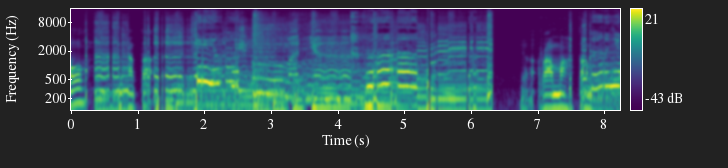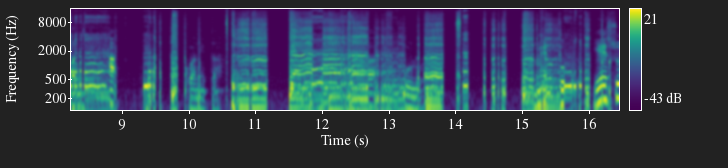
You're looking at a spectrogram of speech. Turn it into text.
Oh, nyata ya ramah tamah wanita. Yesus.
